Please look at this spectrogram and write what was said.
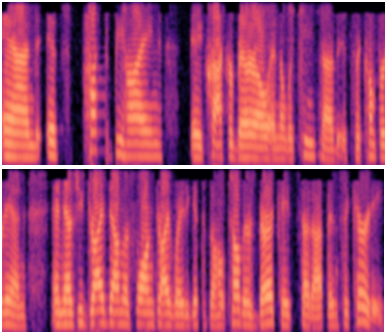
and it's tucked behind a Cracker Barrel and a La Quinta. It's a Comfort Inn, and as you drive down this long driveway to get to the hotel, there's barricades set up and security.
